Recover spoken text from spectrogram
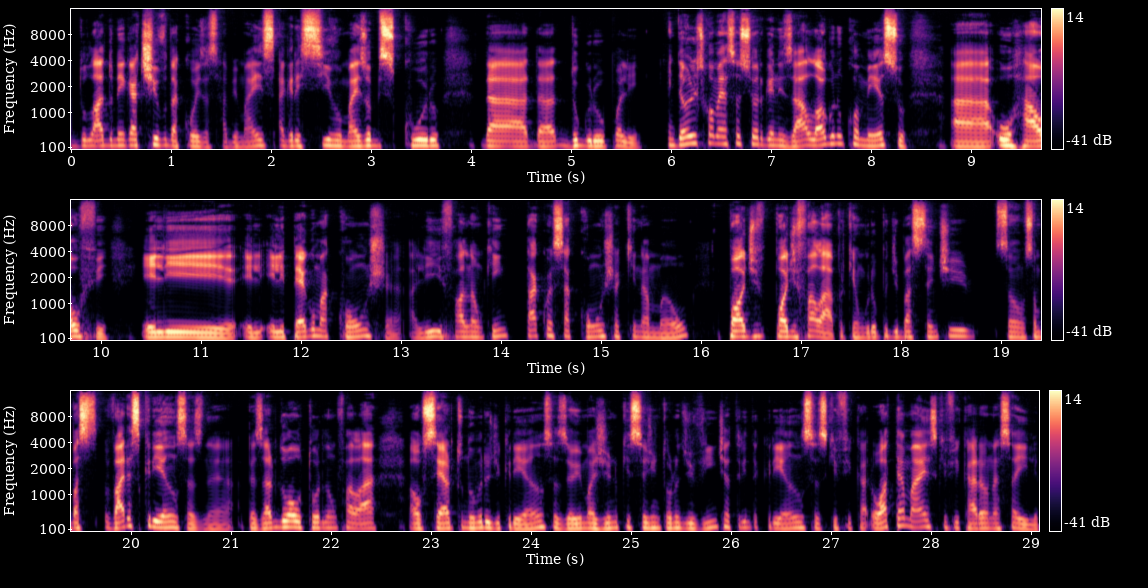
do lado negativo da coisa, sabe? Mais agressivo, mais obscuro da, da do grupo ali. Então eles começam a se organizar. Logo no começo, uh, o Ralph ele, ele, ele pega uma concha ali e fala: não, quem tá com essa concha aqui na mão pode, pode falar, porque é um grupo de bastante. São, são várias crianças, né? Apesar do autor não falar ao certo número de crianças, eu imagino que seja em torno de 20 a 30 crianças que ficaram, ou até mais, que ficaram nessa ilha.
